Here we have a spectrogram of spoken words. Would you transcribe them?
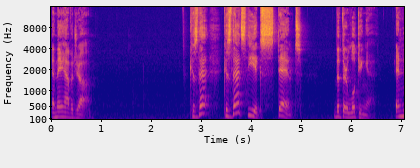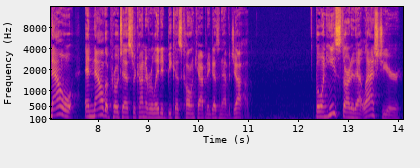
And they have a job. Cuz that cuz that's the extent that they're looking at. And now and now the protests are kind of related because Colin Kaepernick doesn't have a job. But when he started that last year,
